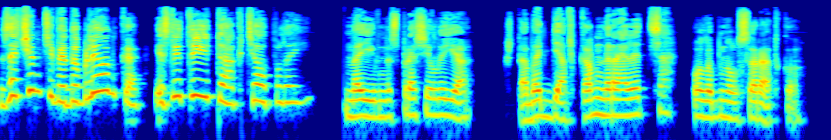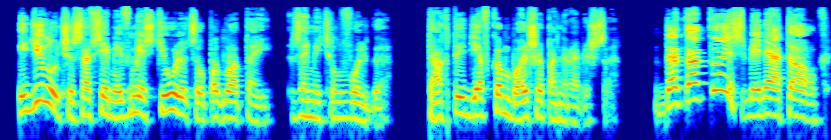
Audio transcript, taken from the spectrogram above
Зачем тебе дубленка, если ты и так теплый?» — наивно спросила я. «Чтобы девкам нравится», — улыбнулся Радко. «Иди лучше со всеми вместе улицу подлатай», — заметил Вольга. «Так ты девкам больше понравишься». «Да какой с меня толк?»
